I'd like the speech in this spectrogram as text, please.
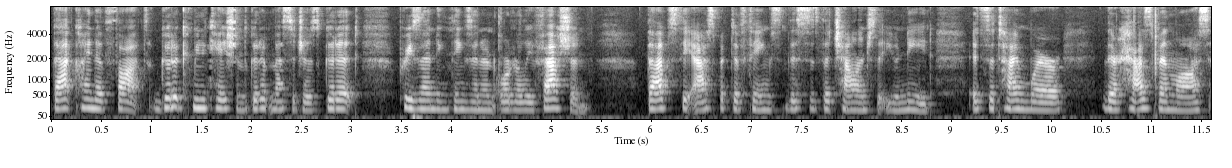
That kind of thought. Good at communications, good at messages, good at presenting things in an orderly fashion. That's the aspect of things. This is the challenge that you need. It's a time where there has been loss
